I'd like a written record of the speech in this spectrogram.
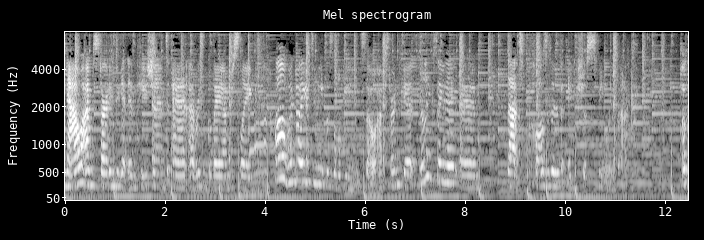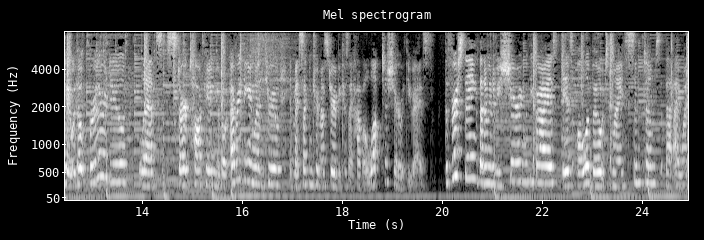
Now I'm starting to get impatient and every single day I'm just like, oh, when do I get to meet this little bean? So I'm starting to get really excited and that positive, anxious feeling back. Okay, without further ado, let's start talking about everything I went through in my second trimester because I have a lot to share with you guys. The first thing that I'm going to be sharing with you guys is all about my symptoms that I went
